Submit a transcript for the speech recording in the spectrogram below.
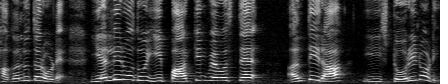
ಹಗಲು ತರೋಡೆ ಎಲ್ಲಿರೋದು ಈ ಪಾರ್ಕಿಂಗ್ ವ್ಯವಸ್ಥೆ ಅಂತೀರಾ? ಈ ಸ್ಟೋರಿ ನೋಡಿ.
